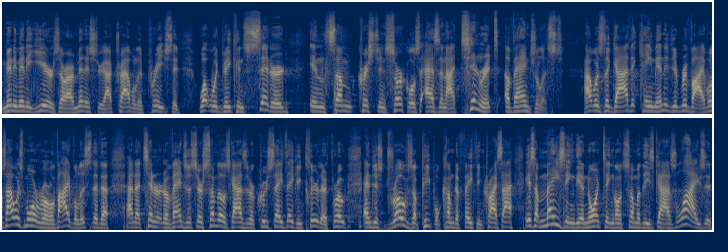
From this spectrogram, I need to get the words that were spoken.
many, many years of our ministry, I traveled and preached at what would be considered in some Christian circles as an itinerant evangelist. I was the guy that came in and did revivals. I was more a revivalist than a, an itinerant evangelist. There's some of those guys that are crusades, they can clear their throat and just droves of people come to faith in Christ. I, it's amazing the anointing on some of these guys' lives. And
